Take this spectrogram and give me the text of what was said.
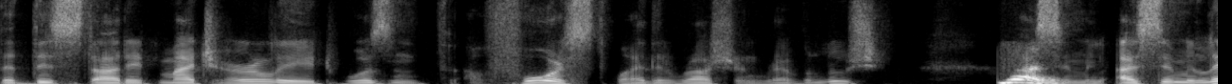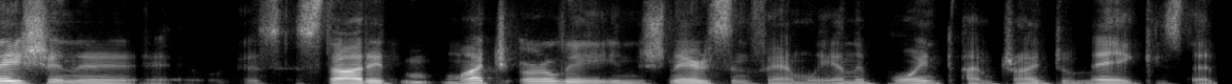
that this started much earlier. It wasn't forced by the Russian Revolution. Right. assimilation uh, started much early in the Schneerson family. And the point I'm trying to make is that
